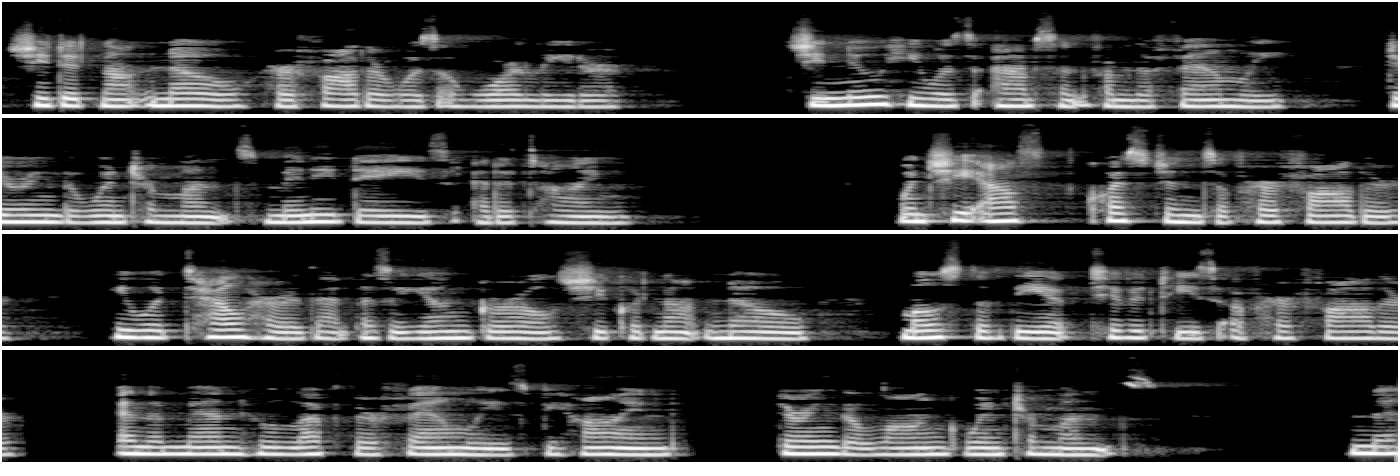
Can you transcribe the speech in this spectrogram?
she did not know her father was a war leader. She knew he was absent from the family during the winter months many days at a time. When she asked questions of her father, he would tell her that as a young girl she could not know most of the activities of her father and the men who left their families behind during the long winter months. Eh?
